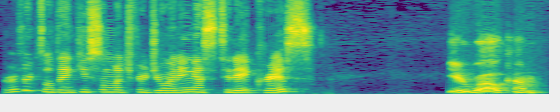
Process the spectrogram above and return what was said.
Perfect. Well, thank you so much for joining us today, Chris. You're welcome.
